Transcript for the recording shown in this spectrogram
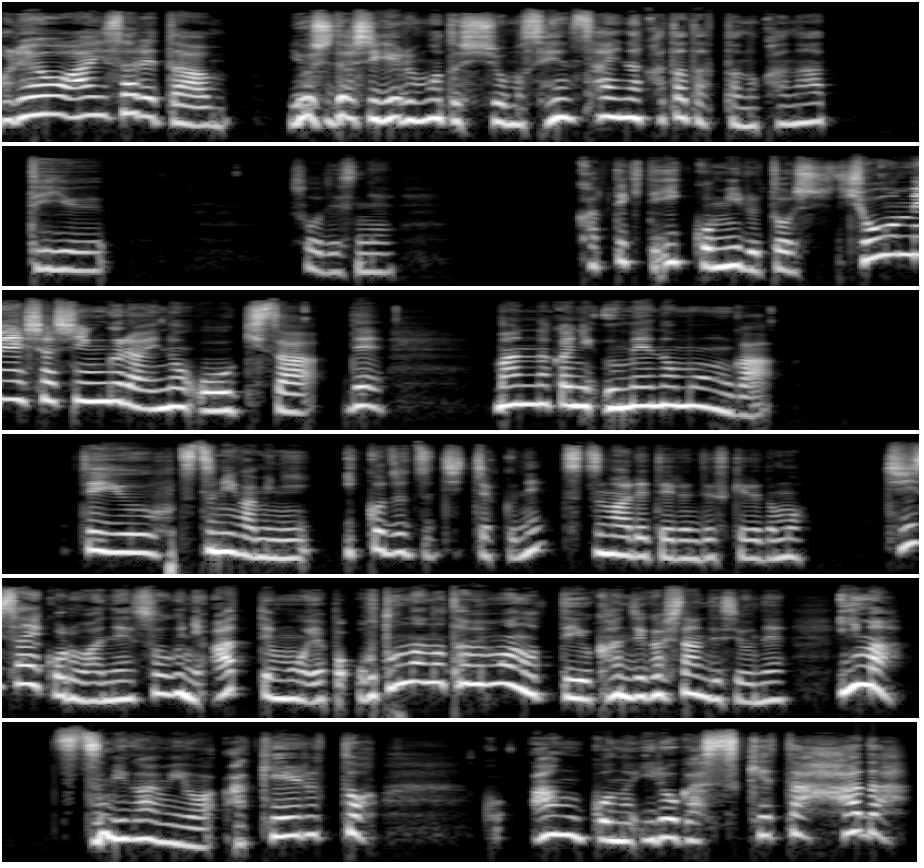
これを愛された吉田茂元首相も繊細な方だったのかなっていう。そうですね。買ってきて1個見ると、証明写真ぐらいの大きさで、真ん中に梅の門がっていう包み紙に一個ずつちっちゃくね、包まれてるんですけれども、小さい頃はね、そういう風にあっても、やっぱ大人の食べ物っていう感じがしたんですよね。今、包み紙を開けると、あんこの色が透けた肌、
